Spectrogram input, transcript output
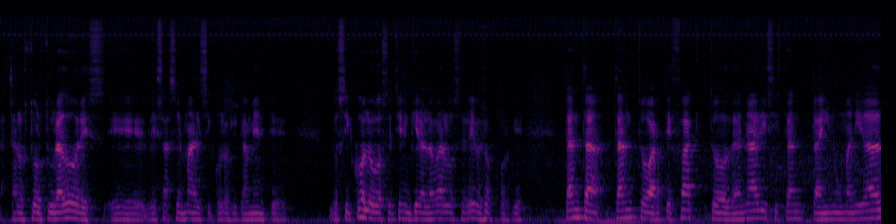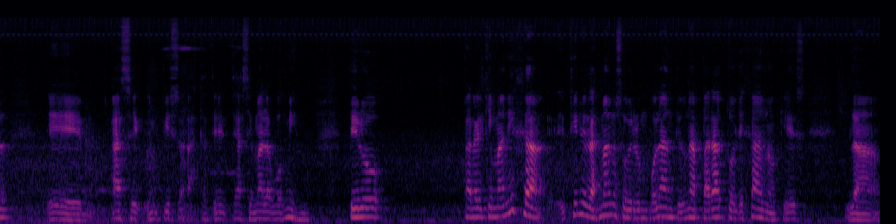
Hasta los torturadores eh, les hace mal psicológicamente. Los psicólogos se tienen que ir a lavar los cerebros porque tanta, tanto artefacto de análisis, tanta inhumanidad, eh, hace, empieza, hasta te hace mal a vos mismo. Pero para el que maneja, eh, tiene las manos sobre un volante, un aparato lejano que es la,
